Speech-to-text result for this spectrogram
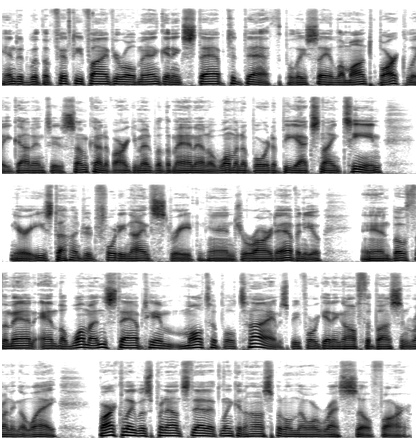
ended with a 55 year old man getting stabbed to death. Police say Lamont Barkley got into some kind of argument with a man and a woman aboard a BX 19 near East 149th Street and Girard Avenue. And both the man and the woman stabbed him multiple times before getting off the bus and running away. Barclay was pronounced dead at Lincoln Hospital, no arrests so far.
